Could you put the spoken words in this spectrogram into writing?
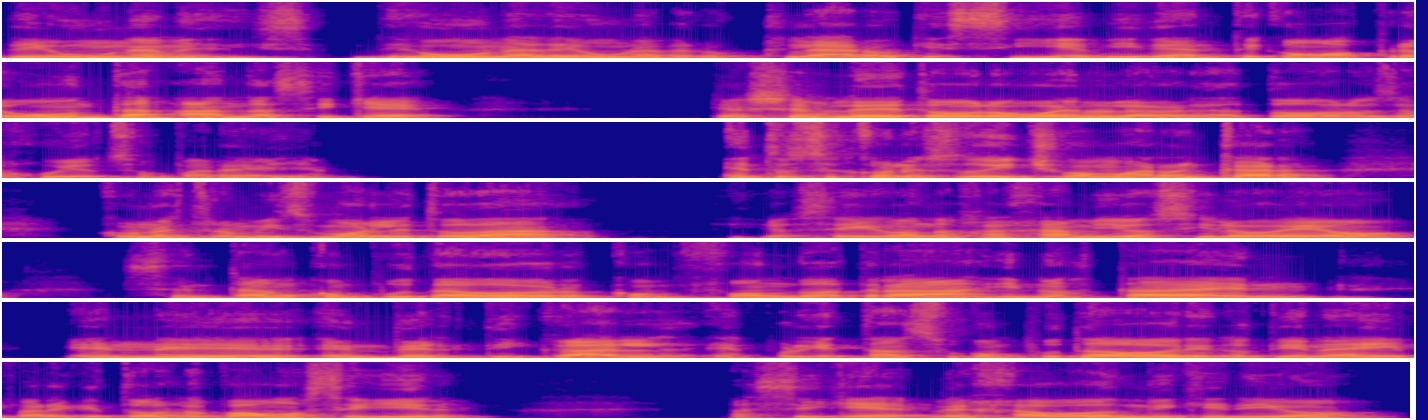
de una me dice, de una, de una, pero claro que sí, evidente. ¿Cómo os pregunta? Anda, así que que Hashem le dé todo lo bueno, la verdad. Todos los de son para ella. Entonces, con eso dicho, vamos a arrancar con nuestro mismo le toda. Yo sé que cuando Jajam yo sí lo veo sentado en un computador con fondo atrás y no está en, en, eh, en vertical, es porque está en su computador y lo tiene ahí para que todos lo podamos seguir. Así que, Bejabot, mi querido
